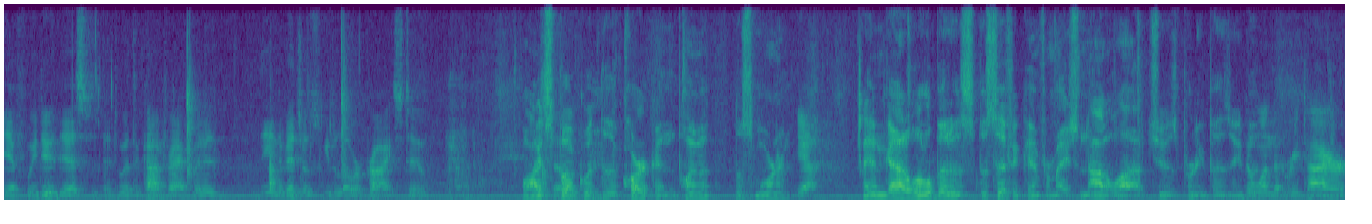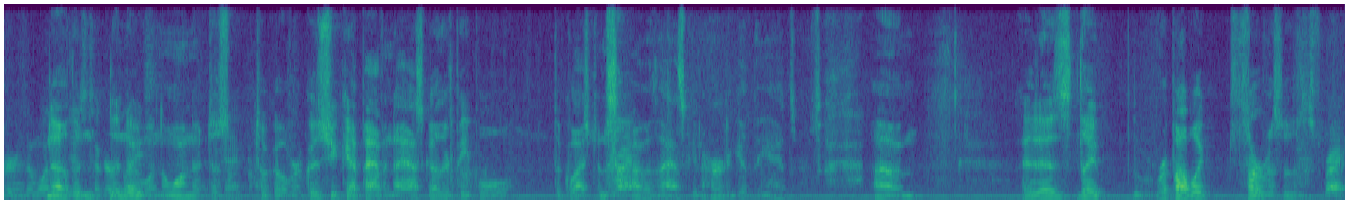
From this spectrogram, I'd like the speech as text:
if we do this with the contract, but it- the individuals get a lower price too. Well, I spoke with the clerk in Plymouth this morning Yeah, and got a little bit of specific information, not a lot. She was pretty busy, the but. one that retired or the one No, that the, just took her the place? new one, the one that just Okay. took over, because she kept having to ask other people the questions I was asking her to get the answers. Um, It is, they, Republic Services Right,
